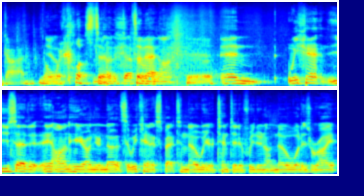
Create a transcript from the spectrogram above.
God, nowhere Yeah. close to, No, to that. not. And we can't. You said it on here on your notes that we can't expect to know we are tempted if we do not know what is right.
